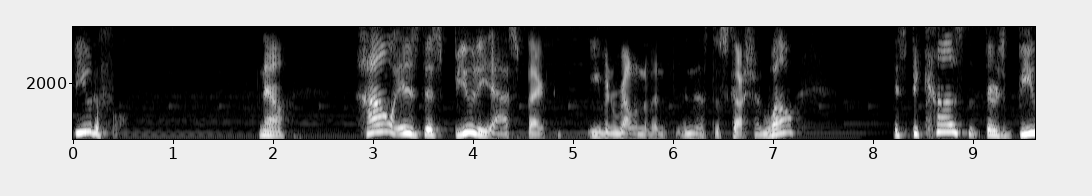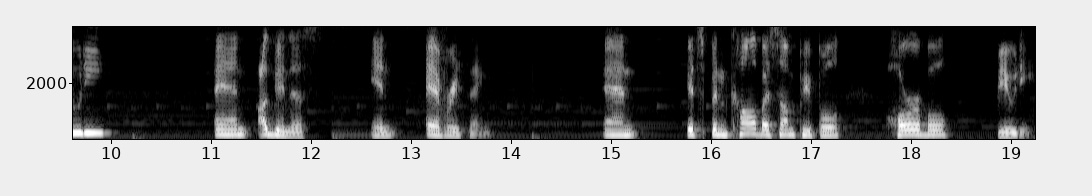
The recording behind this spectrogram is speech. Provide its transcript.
beautiful. Now, how is this beauty aspect even relevant in this discussion? Well, it's because there's beauty and ugliness in everything. And it's been called by some people horrible beauty.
